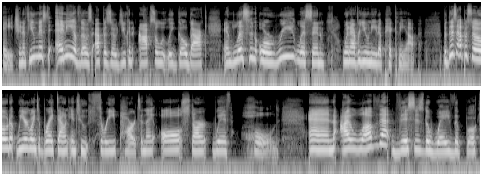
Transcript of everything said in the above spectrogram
H. And if you missed any of those episodes, you can absolutely go back and listen or re listen whenever you need a pick me up. But this episode, we are going to break down into three parts, and they all start with hold. And I love that this is the way the book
